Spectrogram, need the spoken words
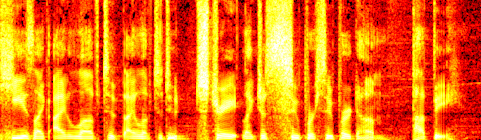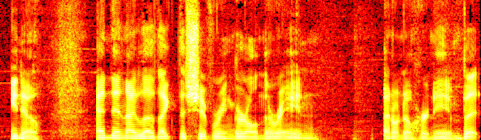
he's like I love to I love to do straight like just super super dumb puppy, you know. And then I love like the shivering girl in the rain. I don't know her name, but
